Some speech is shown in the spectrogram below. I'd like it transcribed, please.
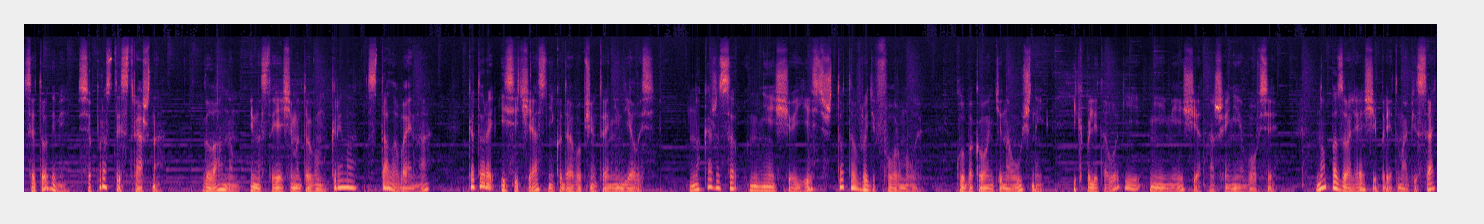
С итогами все просто и страшно. Главным и настоящим итогом Крыма стала война, которая и сейчас никуда, в общем-то, не делась. Но кажется, у меня еще есть что-то вроде формулы, глубоко антинаучной и к политологии не имеющей отношения вовсе, но позволяющей при этом описать,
